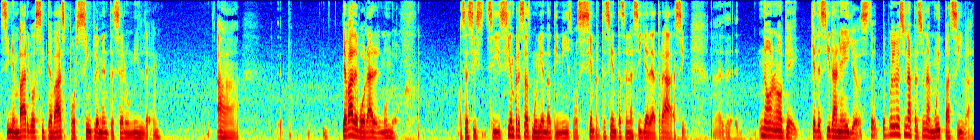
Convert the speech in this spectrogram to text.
Sin embargo, si te vas por simplemente ser humilde, ah, te va a devorar el mundo. O sea, si, siempre estás muriendo a ti mismo, si siempre te sientas en la silla de atrás y... Eh, no, no, que, que decidan ellos. te vuelves una persona muy pasiva.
